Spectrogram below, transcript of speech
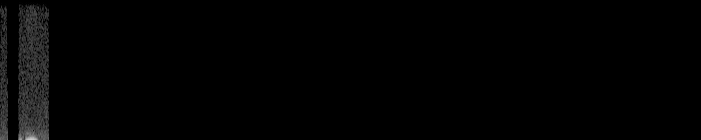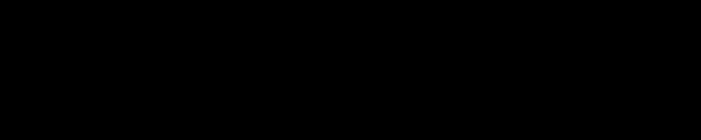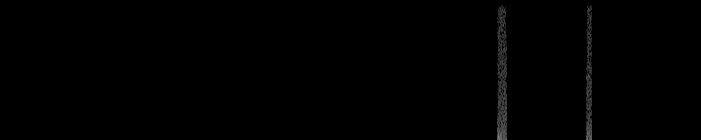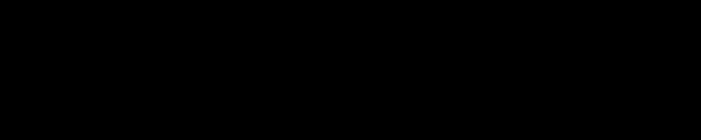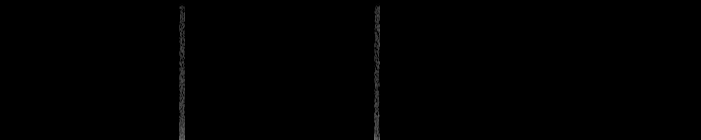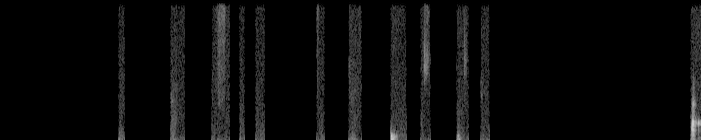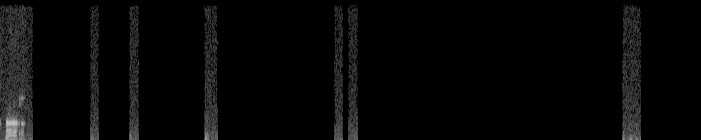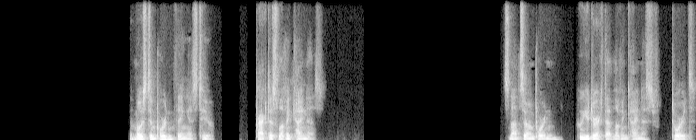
The most important thing is to practice loving kindness. It's not so important who you direct that loving kindness towards.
